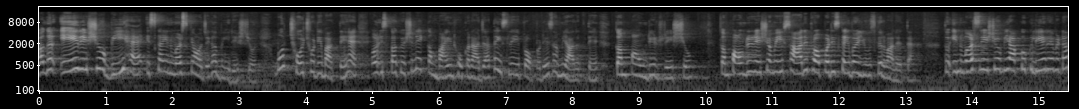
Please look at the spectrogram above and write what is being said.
अगर ए रेशियो बी है, इसका इन्वर्स क्या हो जाएगा? बी रेशियो बहुत छोटी छोटी बातें हैं और इसका क्वेश्चन एक कंबाइंड होकर आ जाता है, इसलिए ये प्रॉपर्टीज़ हम याद रखते हैं। कंपाउंडेड रेशियो कंपाउंडेड रेशियो में ये सारी प्रॉपर्टीज़ कई बार यूज़ करवा लेता है। तो इन्वर्स रेशियो भी आपको क्लियर है बेटा?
